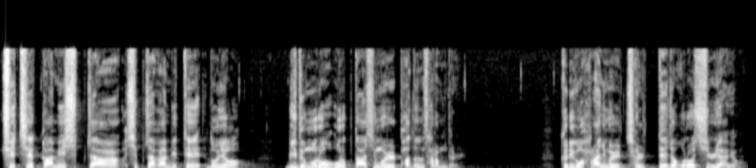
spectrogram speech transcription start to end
죄책감이 십자가, 십자가 밑에 놓여 믿음으로 어렵다 하심을 받은 사람들, 그리고 하나님을 절대적으로 신뢰하여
